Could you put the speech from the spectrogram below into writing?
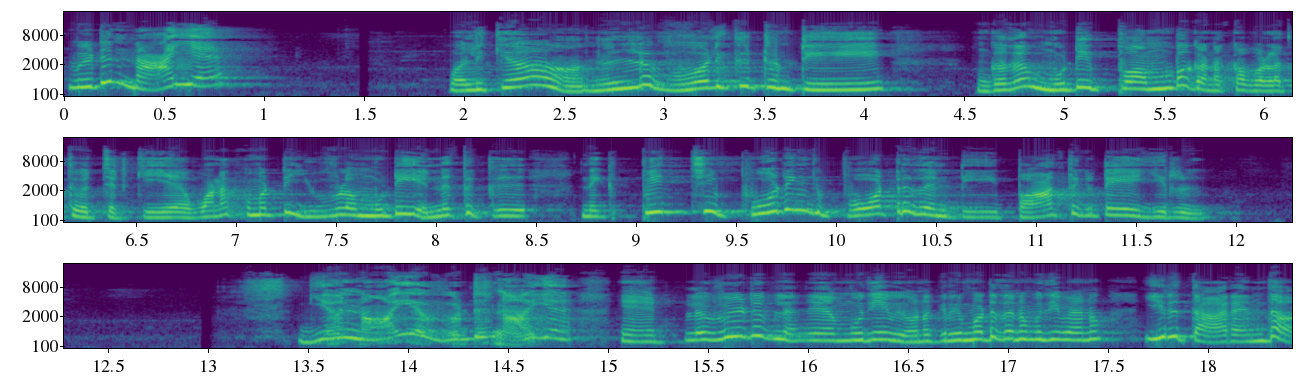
விடு நாயே. வலிக்கும் நல்லா வலிக்கட்டும் டீ. இங்கே தான் முடி பம்ப கணக்காக வளர்த்து வச்சிருக்கியே. உனக்கு மட்டும் இவ்வளோ முடி என்னத்துக்கு? இன்னைக்கு பிச்சு பிடுங்கி போட்டுதன் டீ. பார்த்துக்கிட்டே இரு. ஏன் நாய விடு நாய. இவ்வளோ வீடு என் முதியவி உனக்கு ரிமோட்டு தானே முதிய வேணும்? இரு தாரேந்தா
